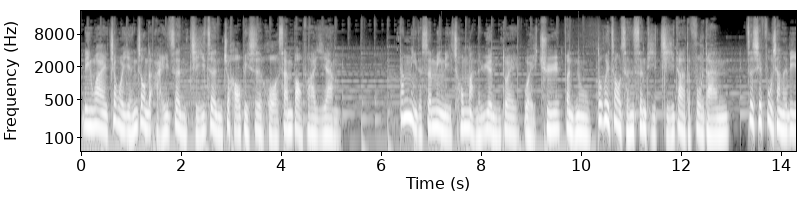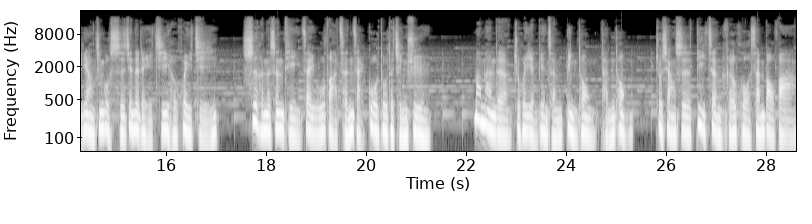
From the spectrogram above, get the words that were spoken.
另外，较为严重的癌症、急症，就好比是火山爆发一样。当你的生命里充满了怨怼、委屈、愤怒，都会造成身体极大的负担。这些负向的力量经过时间的累积和汇集，失衡的身体再也无法承载过多的情绪，慢慢的就会演变成病痛、疼痛，就像是地震和火山爆发。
